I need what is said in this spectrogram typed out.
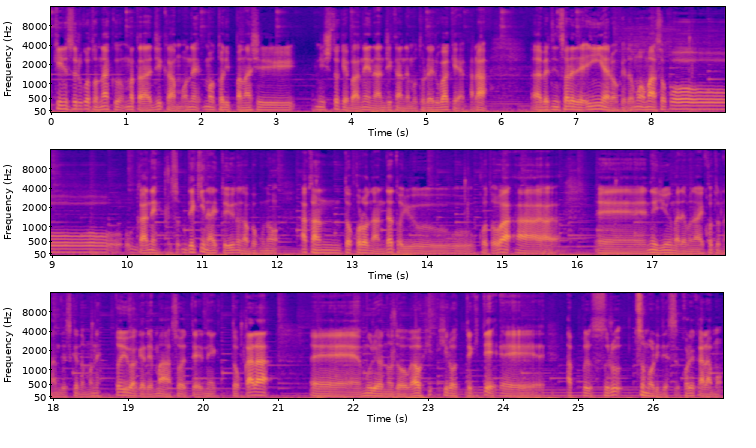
ー、気にすることなくまた時間もねもう撮りっぱなしにしとけばね何時間でも撮れるわけやから別にそれでいいんやろうけども、まあ、そこがねできないというのが僕のあかんところなんだということはあ、えー、ね、言うまでもないことなんですけどもね。というわけで、まあ、そうやってネットから、えー、無料の動画を拾ってきて、えー、アップするつもりですこれからも。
